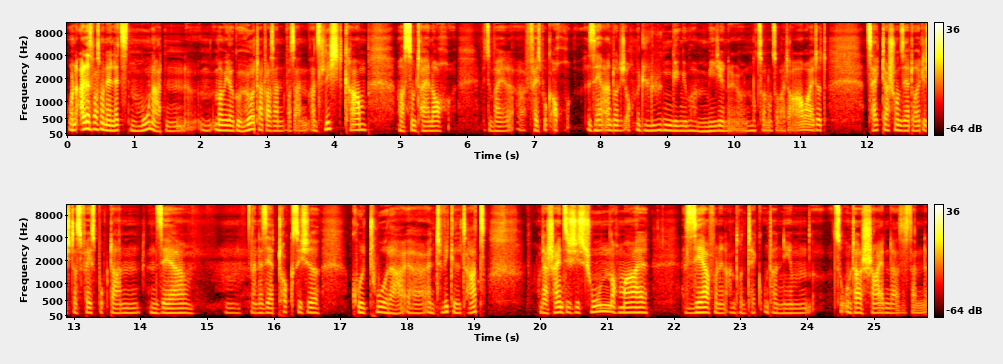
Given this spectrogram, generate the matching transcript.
Und alles, was man in den letzten Monaten ähm, immer wieder gehört hat, was, an, was an, ans Licht kam, was zum Teil auch, wie zum Beispiel äh, Facebook auch sehr eindeutig auch mit Lügen gegenüber Medien, äh, Nutzern und so weiter arbeitet, zeigt da schon sehr deutlich, dass Facebook dann ein sehr, hm, eine sehr toxische Kultur da äh, entwickelt hat. Und da scheint sich schon nochmal sehr von den anderen Tech-Unternehmen zu unterscheiden. Da ist es dann äh,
